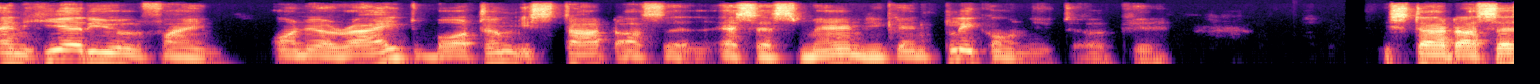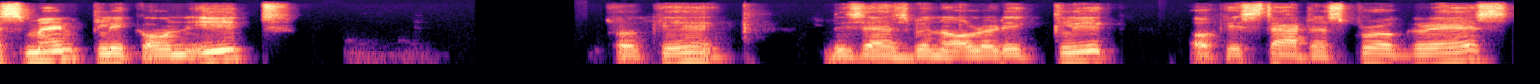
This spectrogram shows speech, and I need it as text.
And here you will find on your right bottom start assessment. You can click on it. Okay start assessment, click on it. Okay, this has been already clicked. Okay, status progress.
